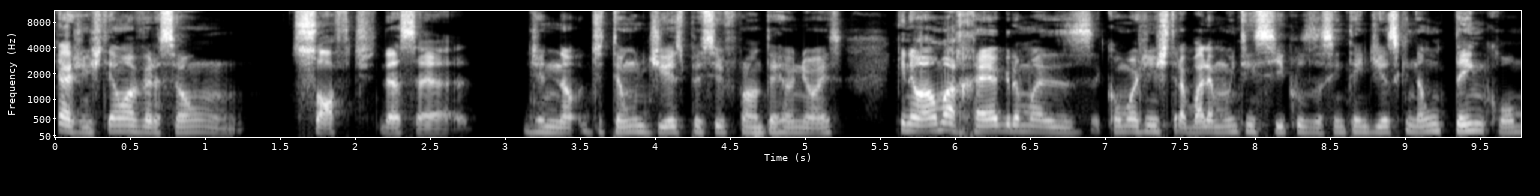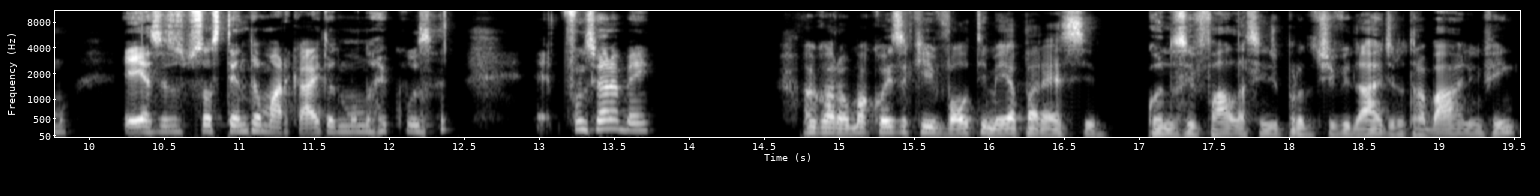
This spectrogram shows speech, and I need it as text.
É, a gente tem uma versão soft dessa de, não, de ter um dia específico para não ter reuniões, que não é uma regra, mas como a gente trabalha muito em ciclos, assim, tem dias que não tem como. E aí, às vezes as pessoas tentam marcar e todo mundo recusa. É, funciona bem. Agora, uma coisa que volta e meia aparece quando se fala assim de produtividade no trabalho, enfim,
